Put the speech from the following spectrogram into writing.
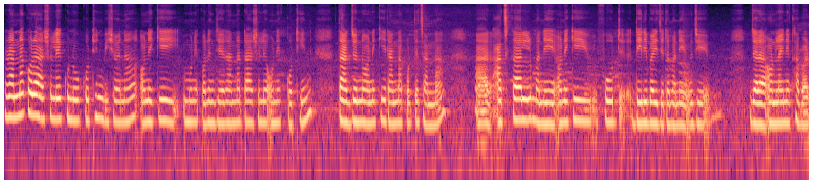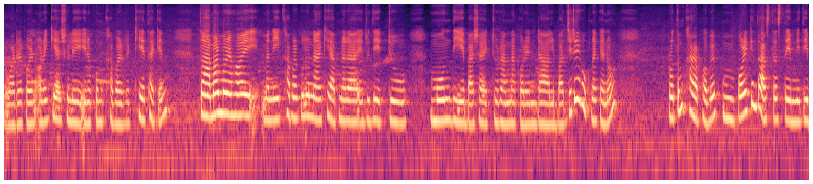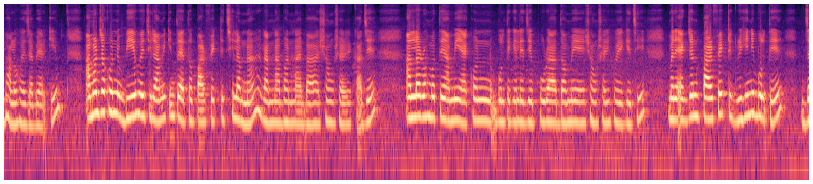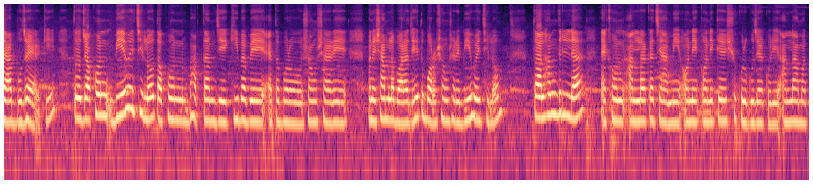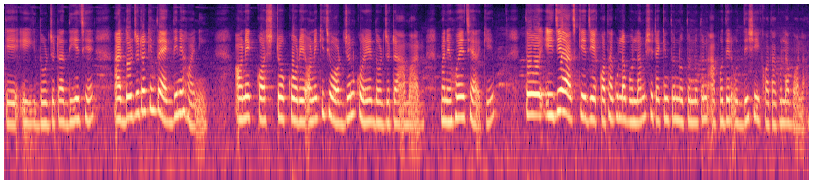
রান্না করা আসলে কোনো কঠিন বিষয় না। অনেকেই মনে করেন যে রান্নাটা আসলে অনেক কঠিন, তার জন্য অনেকেই রান্না করতে চান না। আর আজকাল মানে অনেকেই ফুড ডেলিভারি যেটা মানে যে যারা অনলাইনে খাবার অর্ডার করেন, অনেকেই আসলে এরকম খাবার খেয়ে থাকেন। তো আমার মনে হয় মানে এই খাবারগুলো না খেয়ে আপনারা যদি একটু মন দিয়ে বাসায় একটু রান্না করেন, ডাল বা যেটাই হোক না কেন প্রথম খারাপ হবে পরে কিন্তু আস্তে আস্তে এমনিতেই ভালো হয়ে যাবে আর কি। আমার যখন বিয়ে হয়েছিল, আমি কিন্তু এত পারফেক্ট ছিলাম না রান্না বান্নায় বা সংসারের কাজে। আল্লাহর রহমতে আমি এখন বলতে গেলে যে পুরা দমে সংসারী হয়ে গেছি। মানে একজন পারফেক্ট গৃহিণী বলতে যা বোঝায় আর কি। তো যখন বিয়ে হয়েছিল, তখন ভাবতাম যে কীভাবে এত বড় সংসারে মানে সামলাবো। আর যেহেতু বড় সংসারে বিয়ে হয়েছিল তো আলহামদুলিল্লাহ, এখন আল্লাহর কাছে আমি অনেক অনেক শুকুর গুজার করি। আল্লাহ আমাকে এই ধৈর্যটা দিয়েছে। আর ধৈর্যটা কিন্তু একদিনে হয়নি। অনেক কষ্ট করে, অনেক কিছু অর্জন করে ধৈর্যটা আমার মানে হয়েছে আর কি। তো এই যে আজকে যে কথাগুলো বললাম, সেটা কিন্তু নতুন নতুন আপদের উদ্দেশ্যে এই কথাগুলো বলা।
